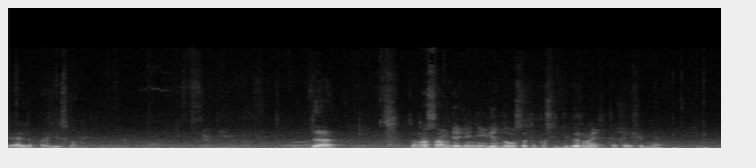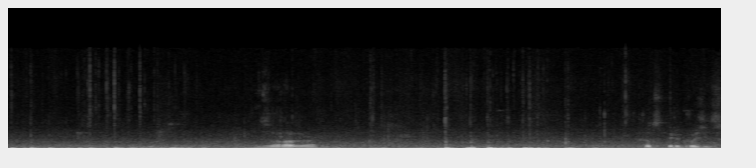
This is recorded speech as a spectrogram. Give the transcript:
Реально повисло. Да. Это на самом деле не Windows, это после Гибернете такая фигня. Зараза? Придется перегрузиться.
